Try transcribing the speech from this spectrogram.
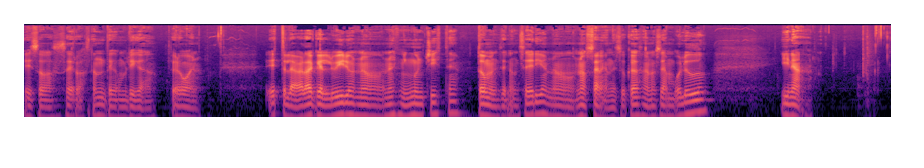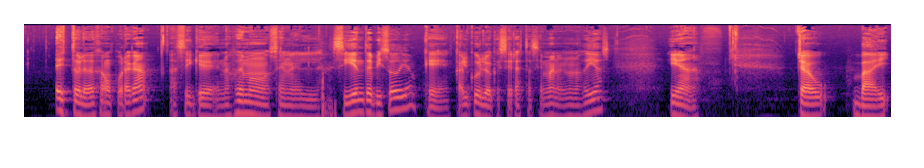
Eso va a ser bastante complicado. Pero bueno. Esto la verdad que el virus no, no es ningún chiste. Tómenselo en serio. No, no salgan de su casa, no sean boludos. Y nada. Esto lo dejamos por acá. Así que nos vemos en el siguiente episodio. Que calculo que será esta semana en unos días. Y nada. Chau. Bye.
